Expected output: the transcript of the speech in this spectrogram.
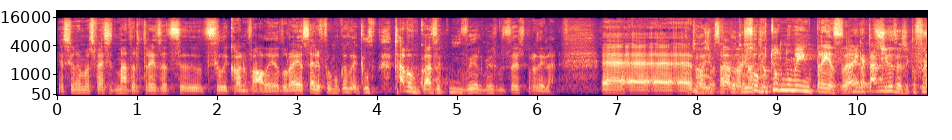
Essa é uma espécie de Mother Teresa de, de Silicon Valley. Adorei, a sério, foi uma coisa, aquilo estava-me quase a comover mesmo, isso é extraordinário. Uh, uh, uh, sobretudo numa empresa. Ainda está miúdas, aquilo foi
